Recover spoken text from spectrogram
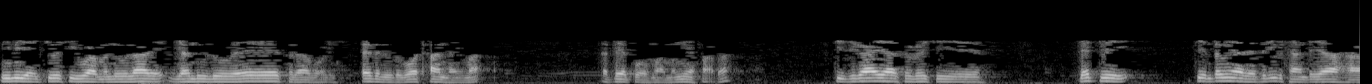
မိမိရဲ့အကျိုးစီးပွားမလိုလားတဲ့ရန်သူလိုပဲဆိုတာပေါ့လေအဲ့ဒါလိုသဘောထားနိုင်မှအသက်ပေါ်မှာမငဲ့ပါပါ ဒီစကားအရဆိုလို့ရှိရင်လက်တွေ့ကျင့်သုံးရတဲ့သတိပဋ္ဌာန်တရားဟာ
